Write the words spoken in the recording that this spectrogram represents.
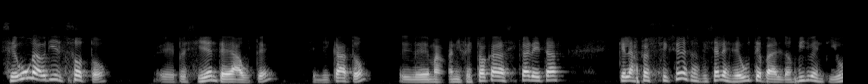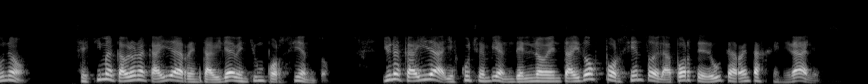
Según Gabriel Soto, eh, presidente de AUTE, sindicato, le manifestó a caras y caretas que las proyecciones oficiales de UTE para el 2021 se estima que habrá una caída de rentabilidad de 21% y una caída, y escuchen bien, del 92% del aporte de UTE a rentas generales.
